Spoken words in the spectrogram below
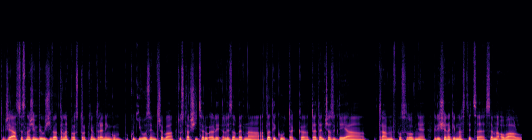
Takže já se snažím využívat tenhle prostor k těm tréninkům. Pokud jí vozím třeba tu starší dceru Eli, Elizabeth na atletiku, tak eh, to je ten čas, kdy já trávím v posilovně, když je na gymnastice, jsem na oválu,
